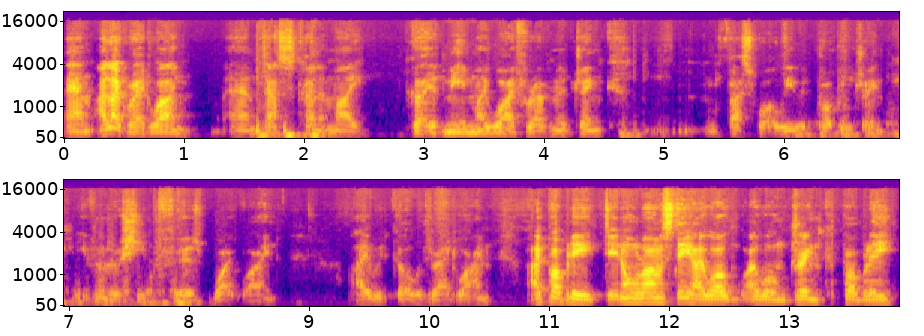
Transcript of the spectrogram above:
Um, I like red wine. Um, that's kind of my if me and my wife were having a drink, that's what we would probably drink, even though she prefers white wine. I would go with red wine. I probably, in all honesty, I won't. I won't drink probably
